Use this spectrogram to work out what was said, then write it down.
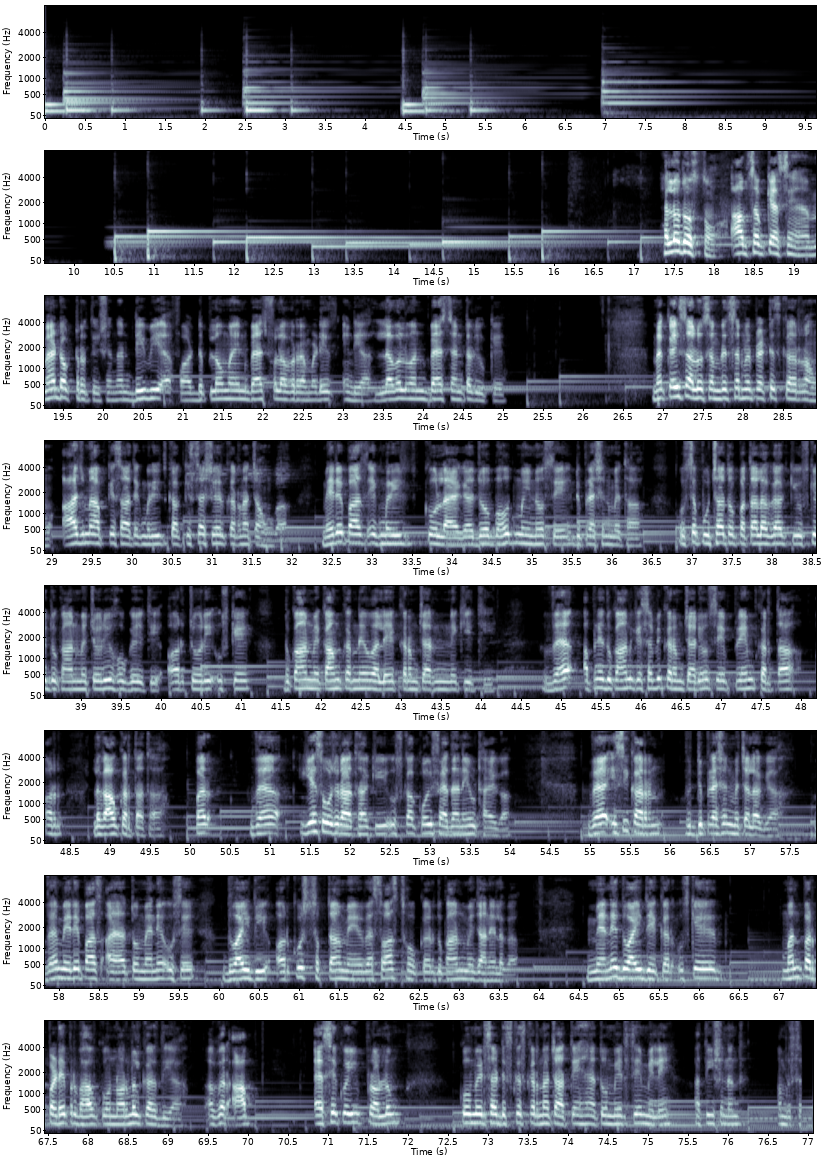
Hello दोस्तों, आप सब कैसे हैं? मैं doctor Ratishandan D B F R diploma in Bach flower remedies India level one best centre UK मैं कई सालों से अमृतसर में प्रैक्टिस कर रहा हूँ। आज मैं आपके साथ एक मरीज़ का किस्सा शेयर करना चाहूँगा। मेरे पास एक मरीज़ को लाया गया जो बहुत महीनों से डिप्रेशन में था। उससे पूछा तो पता लगा कि उसकी दुकान में चोरी हो गई थी और चोरी उसके दुकान में काम करने वाले एक कर्मचारी ने की थी। वह अपने दुकान के सभी कर्मचारियों से प्रेम करता और लगाव करता था, पर वह यह सोच रहा था कि उसका कोई फ़ायदा नहीं उठाएगा। वह इसी कारण डिप्रेशन में चला गया। वह मेरे पास आया तो मैंने उसे दवाई दी और कुछ सप्ताह में वह स्वस्थ होकर दुकान में जाने लगा। मैंने दवाई देकर उसके मन पर पड़े प्रभाव को नॉर्मल कर दिया। अगर आप ऐसे कोई प्रॉब्लम को मेरे साथ डिस्कस करना चाहते हैं तो मेरे से मिलें अतीश आनंद अमृतसर।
